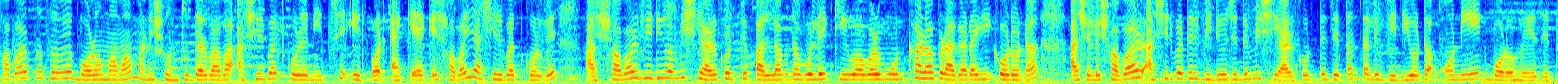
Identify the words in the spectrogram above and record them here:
সবার প্রথমে বড় মামা মানে সন্তুদার বাবা আশীর্বাদ করে নিচ্ছে। এরপর একে একে সবাই আশীর্বাদ করবে। আর সবার ভিডিও আমি শেয়ার করতে পারলাম না বলে কেউ আবার মন খারাপ রাগারাগি করো না। আসলে সবার আশীর্বাদের ভিডিও যদি আমি শেয়ার করতে যেতাম, তাহলে ভিডিওটা অনেক বড় হয়ে যেত।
